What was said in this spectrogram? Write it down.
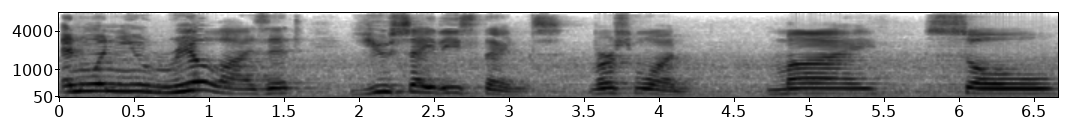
And when you realize it, you say these things. Verse 1 My soul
